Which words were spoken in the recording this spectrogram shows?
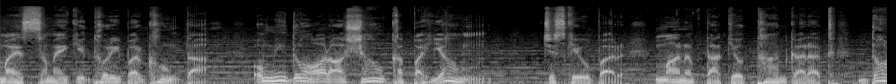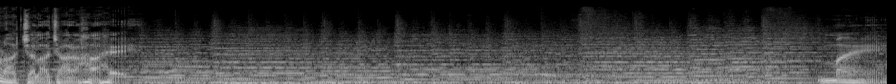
मैं समय की धुरी पर घूमता, उम्मीदों और आशाओं का पहिया हूँ जिसके ऊपर मानवता के उत्थान का रथ दौड़ा चला जा रहा है। मैं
